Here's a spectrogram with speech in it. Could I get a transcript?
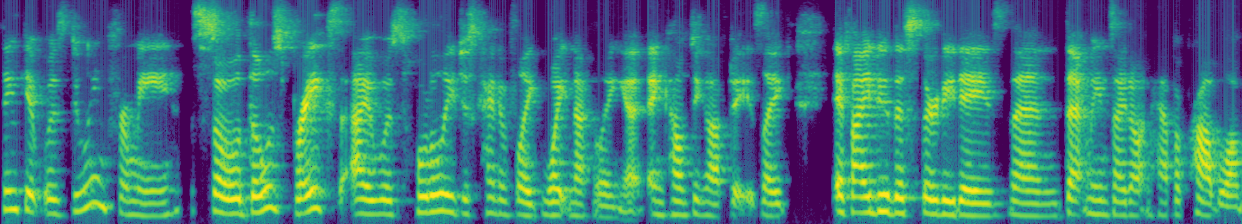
think it was doing for me? So those breaks, I was totally just kind of like white knuckling it and counting off days. Like if I do this 30 days, then that means I don't have a problem.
